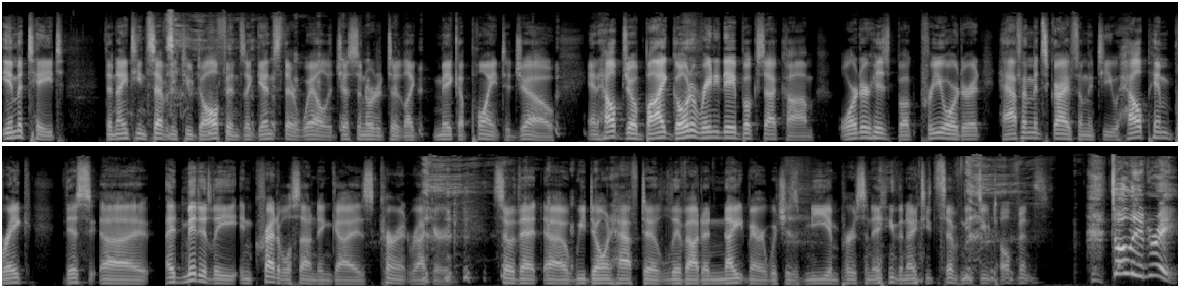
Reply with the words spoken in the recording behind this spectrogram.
imitate the 1972 Dolphins against their will just in order to like make a point to Joe and help Joe buy go to rainydayBooks.com, order his book, pre-order it, have him inscribe something to you, help him break this uh admittedly incredible sounding guy's current record so that uh, we don't have to live out a nightmare which is me impersonating the 1972 Dolphins. totally agree.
